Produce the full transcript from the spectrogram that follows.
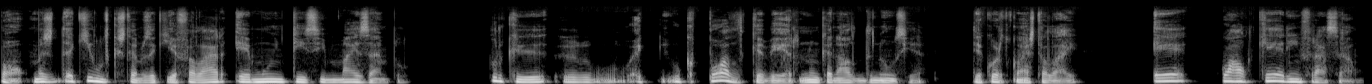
Bom, mas aquilo de que estamos aqui a falar é muitíssimo mais amplo. Porque uh, o que pode caber num canal de denúncia, de acordo com esta lei, é qualquer infração,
